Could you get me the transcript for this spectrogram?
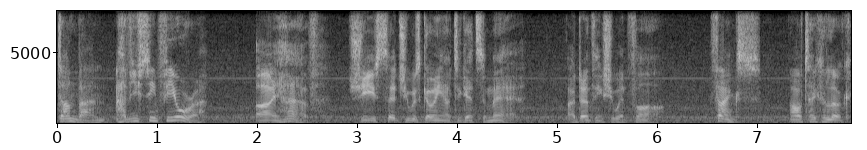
Dunban, have you seen Fiora? I have. She said she was going out to get some air. I don't think she went far. Thanks. I'll take a look.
